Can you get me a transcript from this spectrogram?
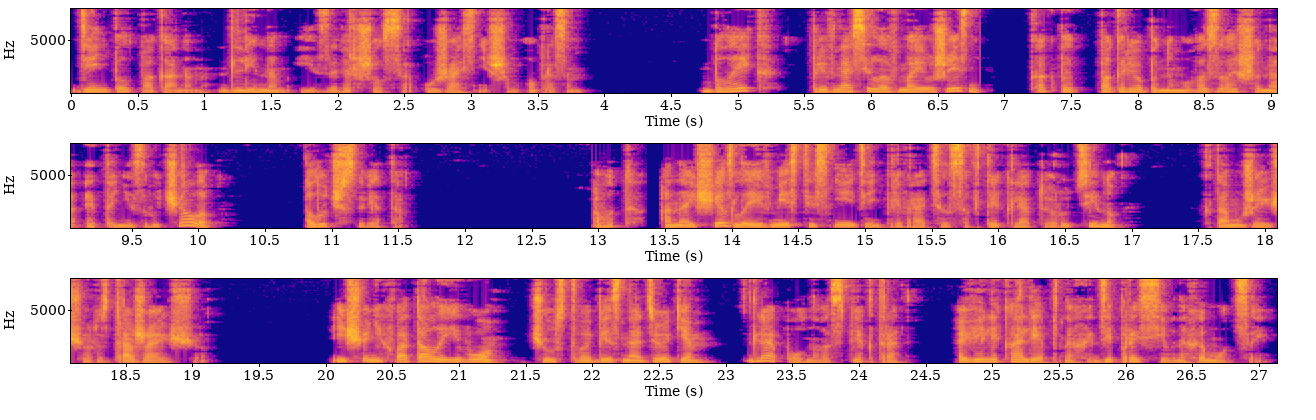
День был поганым, длинным и завершился ужаснейшим образом. Блейк привносила в мою жизнь, как бы по-гребанному возвышенно это ни звучало, луч света. Вот она исчезла, и вместе с ней день превратился в треклятую рутину, к тому же еще раздражающую. Еще не хватало его чувства безнадеги для полного спектра – великолепных депрессивных эмоций.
